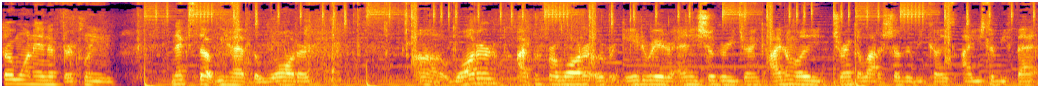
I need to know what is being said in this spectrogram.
throw one in if they're clean. Next up, we have the water. Uh, water, I prefer water over Gatorade or any sugary drink. I don't really drink a lot of sugar because I used to be fat.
